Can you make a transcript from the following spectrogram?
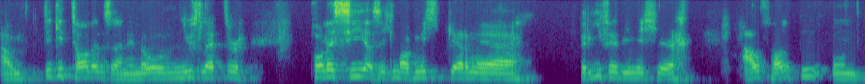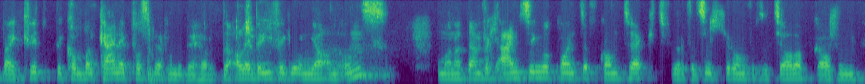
im Digitalen so eine No-Newsletter-Policy. Also ich mag nicht gerne äh, Briefe, die mich äh, aufhalten und bei Quid bekommt man keine Post mehr von der Behörde. Alle Briefe gehen ja an uns und man hat einfach ein Single Point of Contact für Versicherung, für Sozialabgaben,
